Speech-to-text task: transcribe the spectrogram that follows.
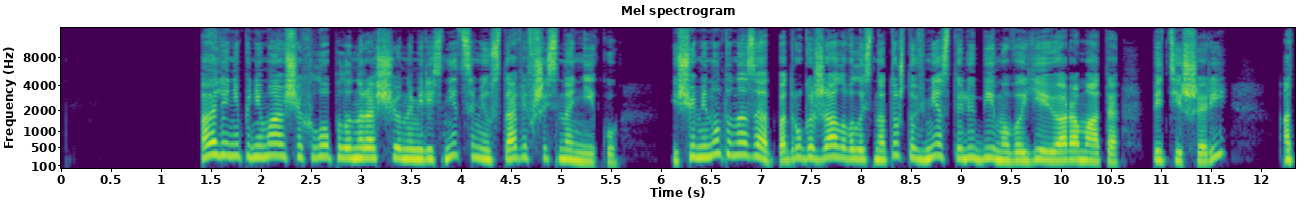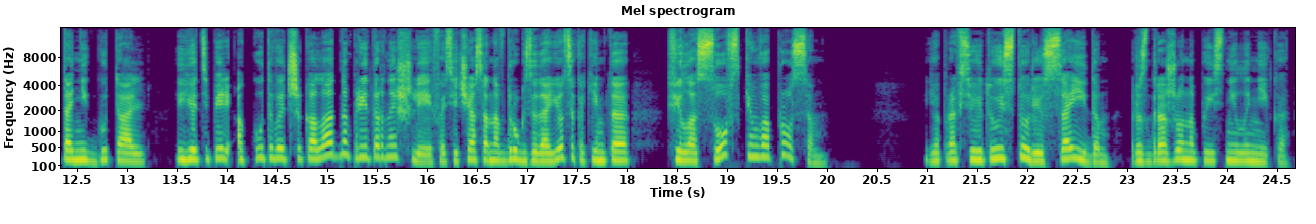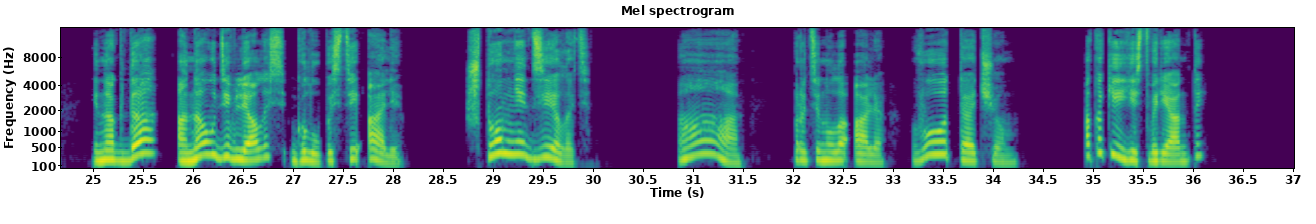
Аля непонимающе хлопала наращенными ресницами, уставившись на Нику. Еще минуту назад подруга жаловалась на то, что вместо любимого ею аромата «Пети Шери» от Аник Гуталь ее теперь окутывает шоколадно-приторный шлейф, а сейчас она вдруг задается каким-то философским вопросом. «Я про всю эту историю с Саидом», — раздраженно пояснила Ника — Иногда она удивлялась глупости Али. «Что мне делать?» «А, -а — протянула Аля, — вот ты о чем. А какие есть варианты?»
